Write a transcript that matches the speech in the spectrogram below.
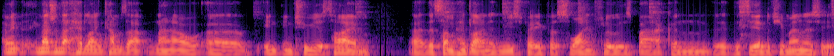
I mean, imagine that headline comes out now uh, in, in two years' time, uh, there's some headline in the newspaper, swine flu is back and it's the end of humanity.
